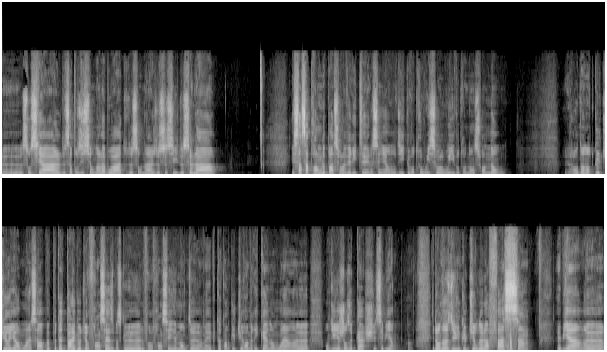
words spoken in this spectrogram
euh, social, de sa position dans la boîte, de son âge, de ceci, de cela. Et ça, ça prend le pas sur la vérité. Le Seigneur nous dit que votre oui soit oui, votre non soit non. Alors dans notre culture, il y a au moins ça, peut-être pas la culture française parce que le français il est menteur, mais peut-être en culture américaine au moins, euh, on dit les choses cash et c'est bien. Et dans une culture de la face, eh bien, euh,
